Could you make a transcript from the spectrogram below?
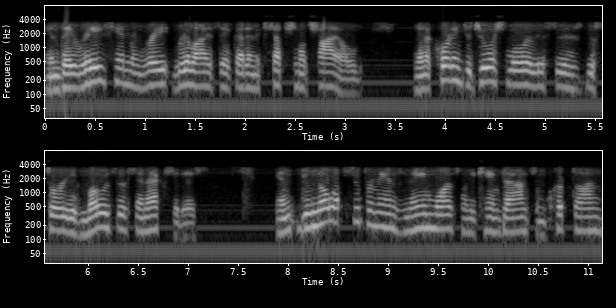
And they raise him and re- realize they've got an exceptional child. And according to Jewish lore, this is the story of Moses and Exodus. And you know what Superman's name was when he came down from Krypton?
